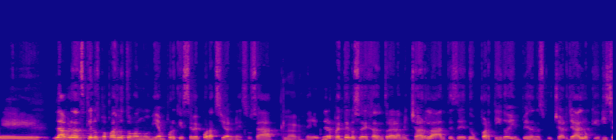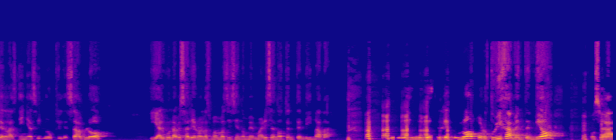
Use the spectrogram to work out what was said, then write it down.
eh, la verdad es que los papás lo toman muy bien porque se ve por acciones. O sea, claro. Eh, de repente los he dejado entrar a mi charla antes de, de, un partido y empiezan a escuchar ya lo que dicen las niñas y lo que les hablo. Y alguna vez salieron las mamás diciéndome, Marisa, no te entendí nada. yo sé que tú no, pero tu hija me entendió. O sea,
